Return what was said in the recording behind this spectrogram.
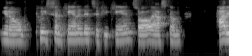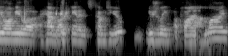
You know, please send candidates if you can. So I'll ask them, how do you want me to uh, have our candidates come to you? Usually apply online.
